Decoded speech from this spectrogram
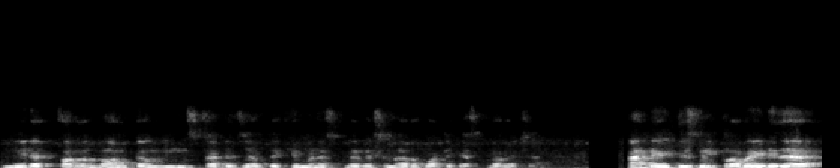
needed for the long-term strategy of the human exploration or robotic exploration. And uh, this will provide the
